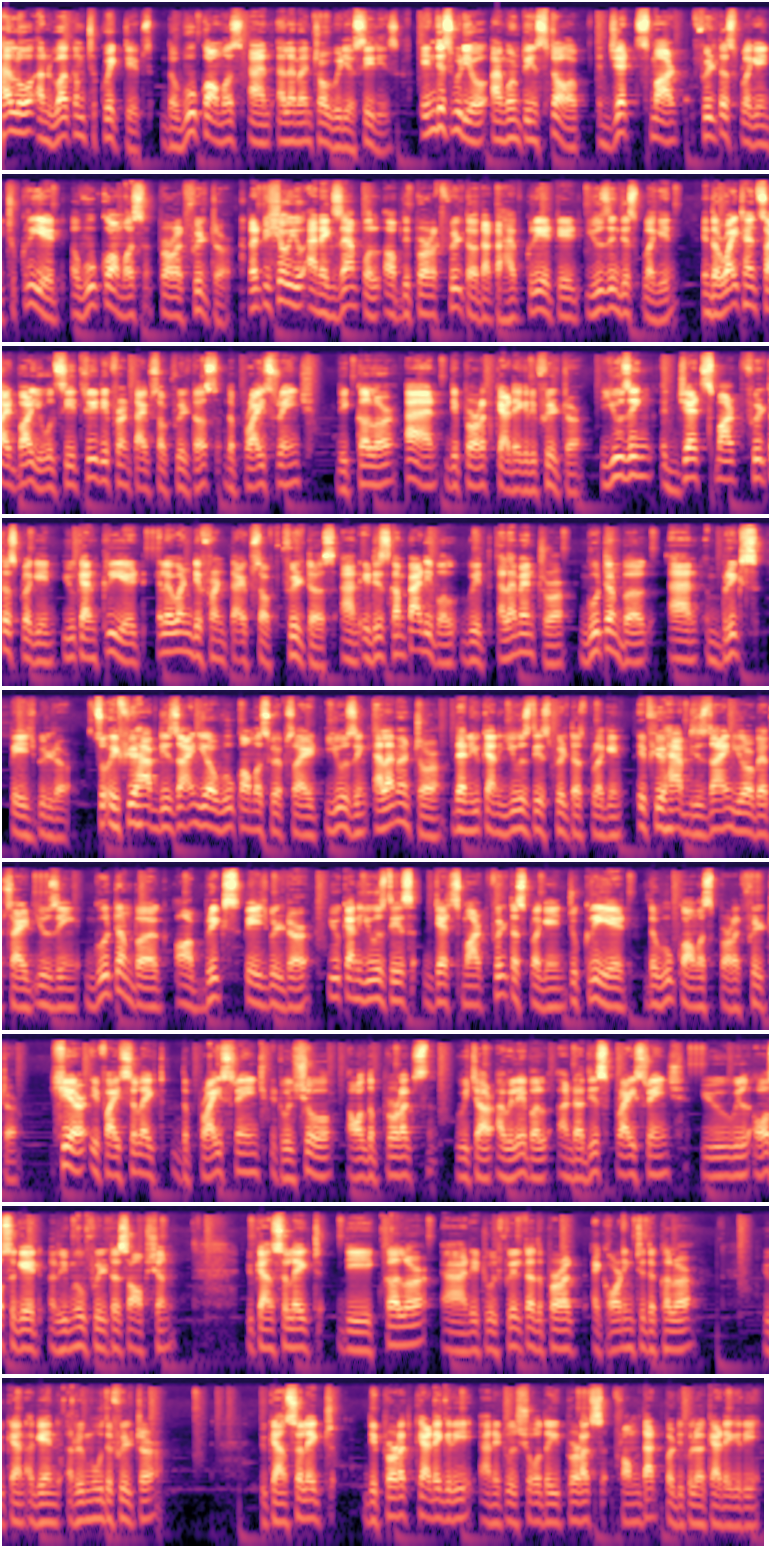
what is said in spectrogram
Hello and welcome to Quick Tips, the WooCommerce and Elementor video series. In this video, I'm going to install Jet Smart Filters plugin to create a WooCommerce product filter. Let me show you an example of the product filter that I have created using this plugin. In the right hand sidebar, you will see three different types of filters, the price range, the color and the product category filter. Using JetSmart Filters plugin, you can create 11 different types of filters and it is compatible with Elementor, Gutenberg and Bricks Page Builder. So if you have designed your WooCommerce website using Elementor, then you can use this filters plugin. If you have designed your website using Gutenberg or Bricks Page Builder, you can use this JetSmart Filters plugin to create the WooCommerce product filter. Here, if I select the price range, it will show all the products which are available under this price range. You will also get a remove filters option. You can select the color and it will filter the product according to the color. You can again remove the filter. You can select the product category and it will show the products from that particular category.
